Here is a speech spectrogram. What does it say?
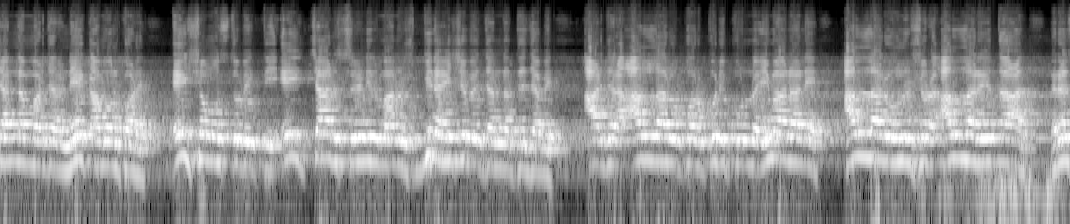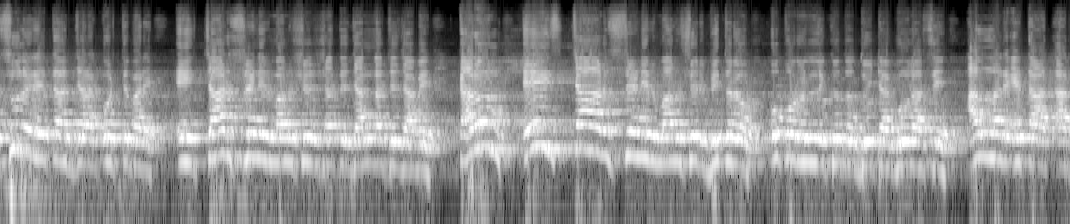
চার নম্বর যারা নেক আমল করে, এই সমস্ত ব্যক্তি, এই চার শ্রেণির মানুষ বিনা হিসেবে জান্নাতে যাবে। আর যারা আল্লাহর উপর পরিপূর্ণ ইমান আনে, আল্লাহর অনুসরণ, আল্লাহর এতাত রসুলের এতাত যারা করতে পারে, এই চার শ্রেণির মানুষের সাথে জান্নাতে যাবে। কারণ এই চার শ্রেণির মানুষের ভিতরেও উপর উল্লিখিত দুইটা গুণ আছে, আল্লাহর এতাত আর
